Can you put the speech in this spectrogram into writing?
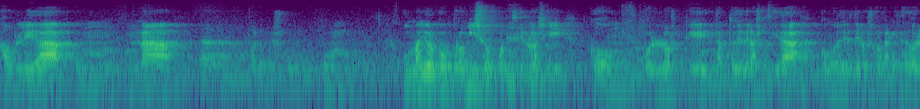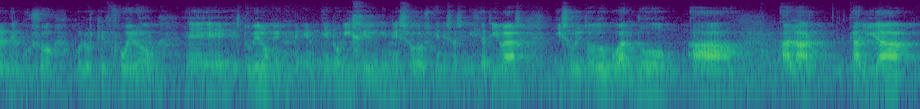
aún le da un, eh, pues un mayor compromiso, por decirlo así, con, los que, tanto desde la sociedad como desde los organizadores del curso, con los que fueron, eh, estuvieron en, origen en, esos, en esas iniciativas y sobre todo cuando a, la calidad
